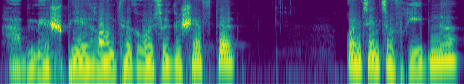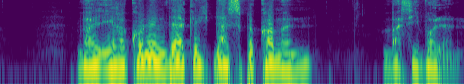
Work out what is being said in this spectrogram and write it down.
haben mehr Spielraum für größere Geschäfte und sind zufriedener, weil Ihre Kunden wirklich das bekommen, was sie wollen.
